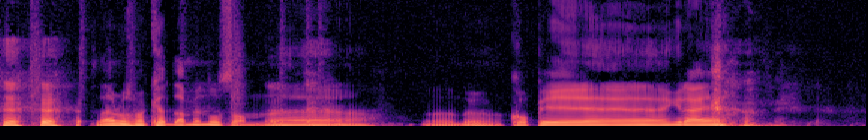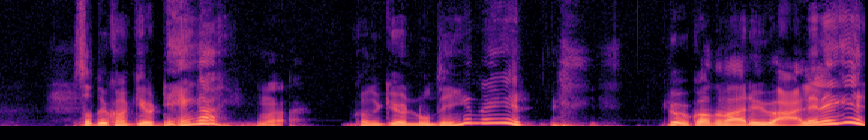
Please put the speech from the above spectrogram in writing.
Så det er noen som har kødda med noe sånn uh, copy-greier. Så du kan ikke gjøre det engang! Nei. Kan du ikke gjøre noen ting lenger? Det går jo ikke an å være uærlig lenger!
